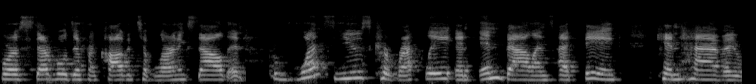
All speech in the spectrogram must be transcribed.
for several different cognitive learning styles. And once used correctly and in balance, I think can have a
